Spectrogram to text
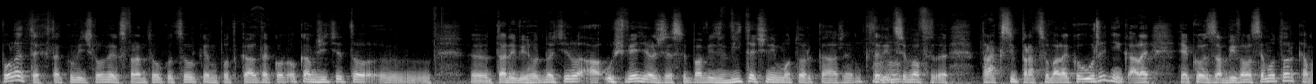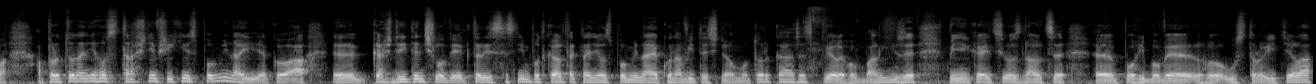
po letech takový člověk s Frantou Kocourkem potkal, tak on okamžitě to e, e, tady vyhodnotil a už věděl, že se baví s výtečným motorkářem, který mm-hmm. třeba v praxi pracoval jako úředník, ale jako zabýval se motorkama. A proto na něho strašně všichni vzpomínají. Jako a každý ten člověk, který se s ním potkal, tak na něho vzpomíná jako na výtečného motorkáře, skvělého malíře, vynikajícího znalce pohybového ústrojí těla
